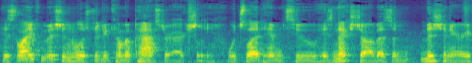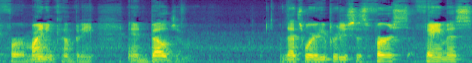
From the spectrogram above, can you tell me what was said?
His life mission was to become a pastor, actually, which led him to his next job as a missionary for a mining company in Belgium. That's where he produced his first famous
